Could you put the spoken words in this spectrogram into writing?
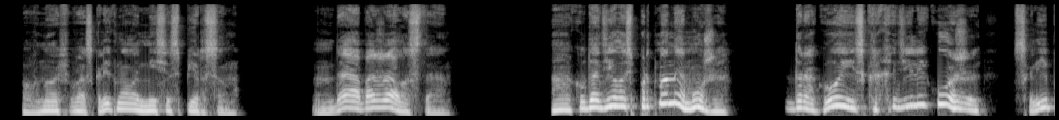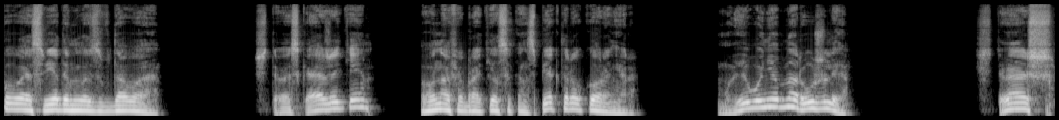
— вновь воскликнула миссис Пирсон. «Да, пожалуйста». «А куда делось портмоне мужа? Дорогое, из крокодилей кожи», — схлипывая, осведомилась вдова. «Что скажете?» — вновь обратился к инспектору Коронер. «Мы его не обнаружили». «Что ж»,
